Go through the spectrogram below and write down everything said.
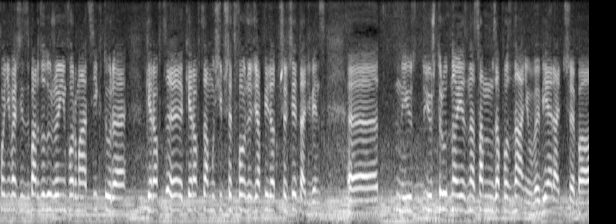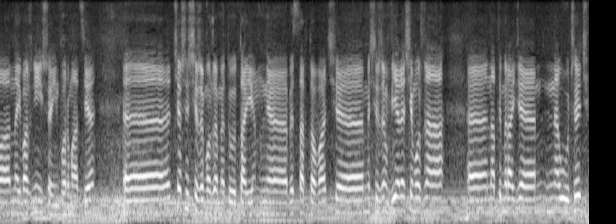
ponieważ jest bardzo dużo informacji, które kierowca, kierowca musi przetworzyć, a pilot przeczytać, więc już, już trudno jest na samym zapoznaniu. Wybierać trzeba najważniejsze informacje. E, Cieszę się, że możemy tutaj e, wystartować. E, Myślę, że wiele się można na tym rajdzie nauczyć.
